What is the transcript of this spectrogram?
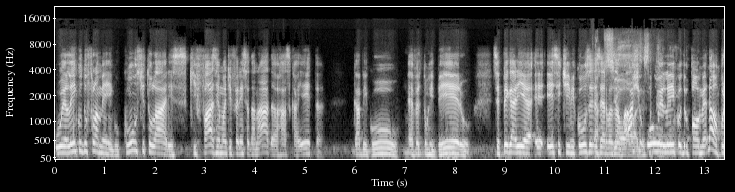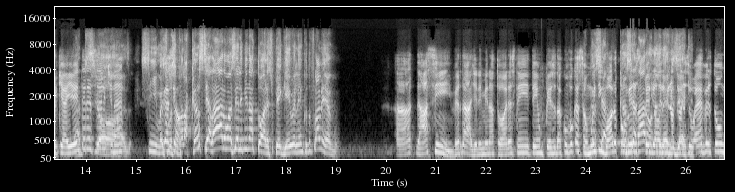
o elenco do Flamengo com os titulares que fazem uma diferença danada, Rascaeta, Gabigol, uhum. Everton Ribeiro. Você pegaria esse time com os reservas Capciosa abaixo ou o elenco do Palmeiras? Não, porque aí é interessante, né? Sim, mas porque, se você assim, falar, cancelaram as eliminatórias, peguei o elenco do Flamengo. Ah, ah, sim, verdade. Eliminatórias tem, tem um peso da convocação. Muito embora o Palmeiras perca as né, eliminatórias do Everton,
